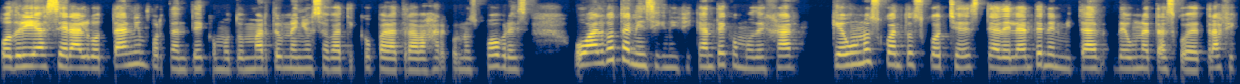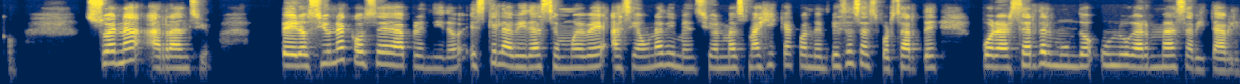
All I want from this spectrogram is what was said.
Podría ser algo tan importante como tomarte un año sabático para trabajar con los pobres o algo tan insignificante como dejar que unos cuantos coches te adelanten en mitad de un atasco de tráfico. Suena a rancio, pero si una cosa he aprendido es que la vida se mueve hacia una dimensión más mágica cuando empiezas a esforzarte por hacer del mundo un lugar más habitable.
